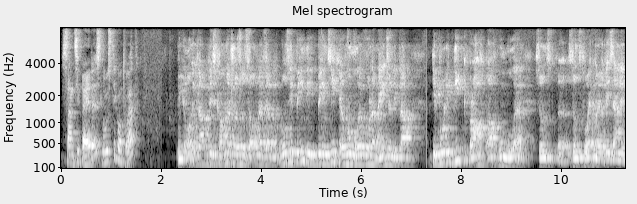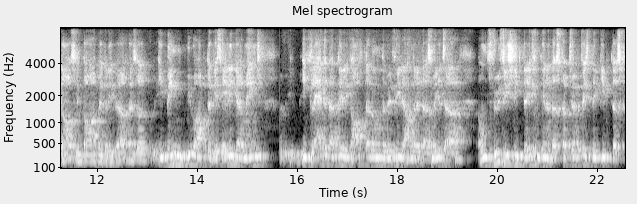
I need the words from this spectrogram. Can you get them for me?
Sind sie beides, lustig und hart? Ja, ich glaube, das kann man schon so sagen. Also, was ich bin, ich bin sicher ein humorvoller Mensch und ich glaube, die Politik braucht auch Humor, sonst, äh, sonst hält man ja das auch nicht aus im Dauerbetrieb. Ja. Also ich bin überhaupt ein geselliger Mensch. Ich leide natürlich auch darunter, wie viele andere, dass wir jetzt auch uns physisch nicht treffen können, dass es kein Zöpfest nicht gibt, dass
